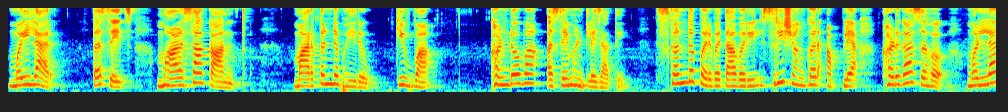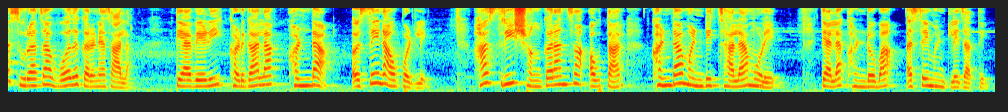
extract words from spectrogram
मैलार तसेच म्हाळसाकांत मार्तंड भैरव किंवा खंडोबा असे म्हटले जाते. स्कंद पर्वतावरील श्रीशंकर आपल्या खडगासह मल्लासुराचा वध करण्यास आला. त्यावेळी खडगाला खंडा असे नाव पडले. हा श्री शंकरांचा अवतार खंडामंडित झाल्यामुळे त्याला खंडोबा असे म्हटले जाते.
